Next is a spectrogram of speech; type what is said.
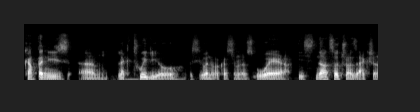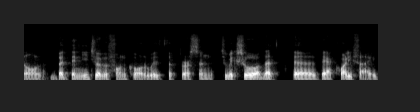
companies um, like Twilio, which is one of our customers, where it's not so transactional, but they need to have a phone call with the person to make sure that the, they are qualified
